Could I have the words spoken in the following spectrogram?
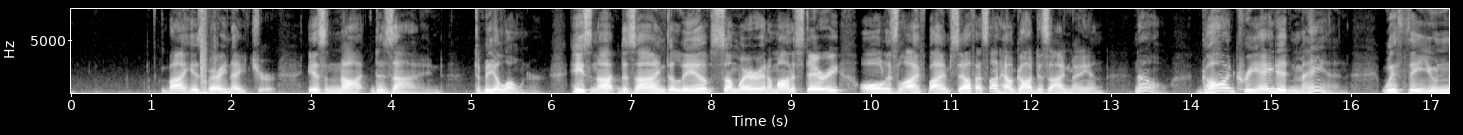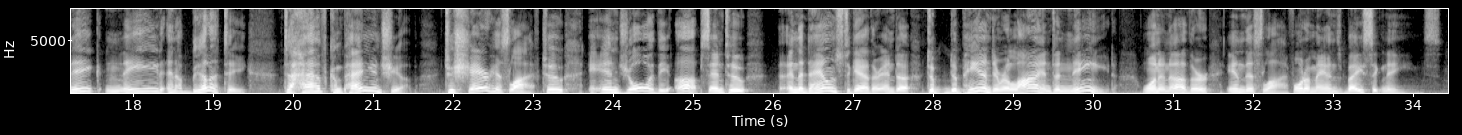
by his very nature, is not designed to be a loner. He's not designed to live somewhere in a monastery all his life by himself. That's not how God designed man. No. God created man with the unique need and ability to have companionship, to share his life, to enjoy the ups and to and the downs together and to, to depend and rely and to need one another in this life. One of man's basic needs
